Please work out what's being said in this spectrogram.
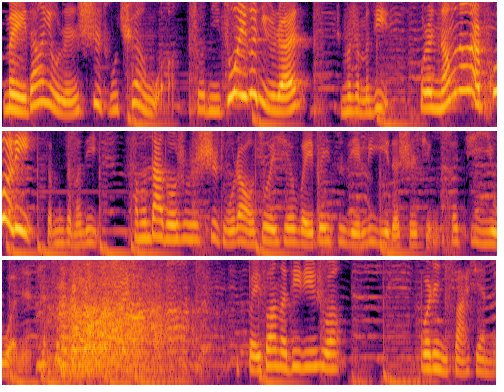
每当有人试图劝我说：“你做一个女人，怎么怎么地，或者你能不能有点魄力，怎么怎么地？”他们大多数是试图让我做一些违背自己利益的事情和激我呢。北方的滴滴说：“波姐，你发现没？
